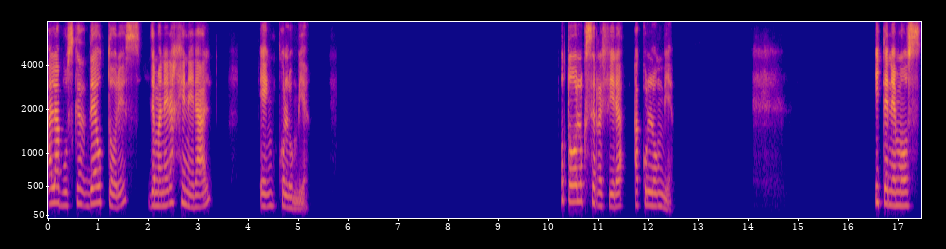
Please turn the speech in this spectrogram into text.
a la búsqueda de autores de manera general en Colombia. o todo lo que se refiera a Colombia. Y tenemos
